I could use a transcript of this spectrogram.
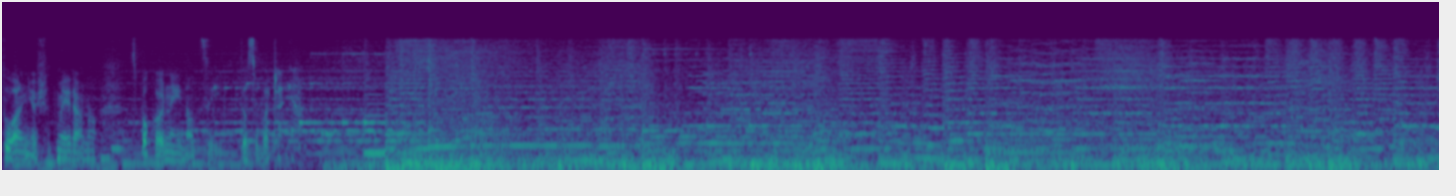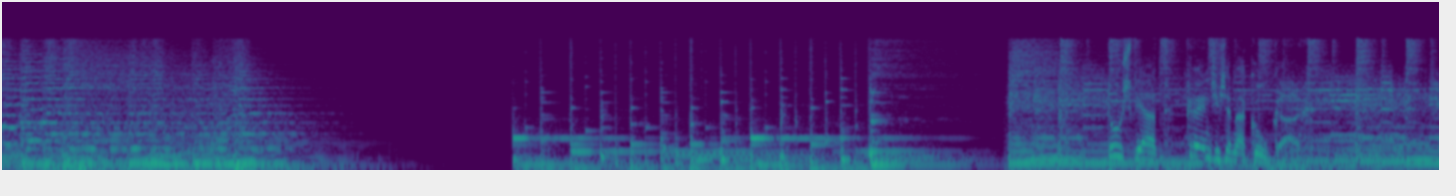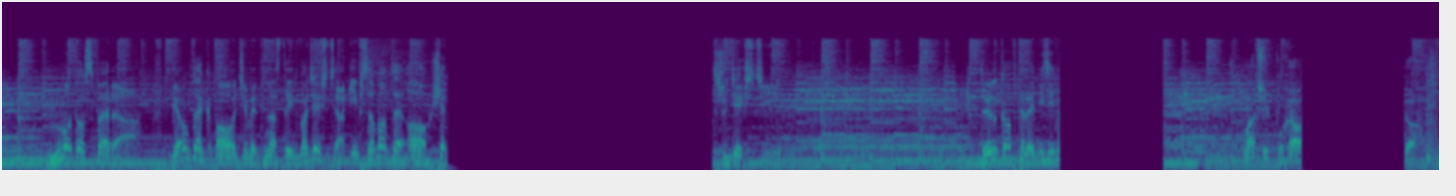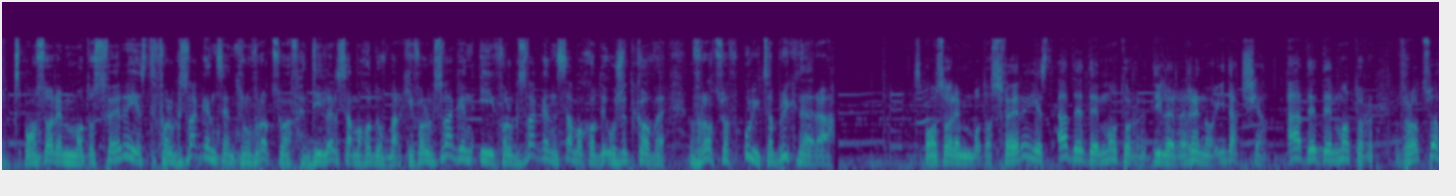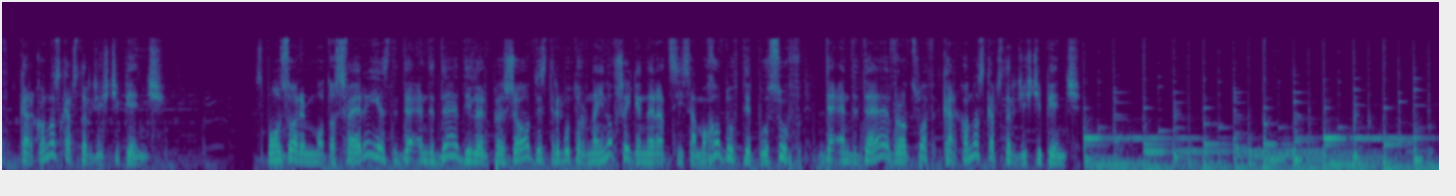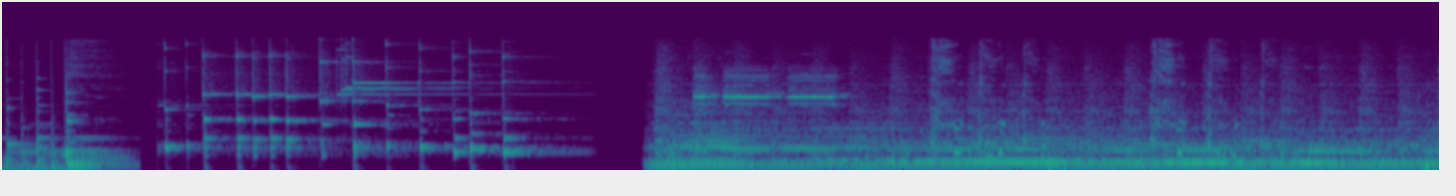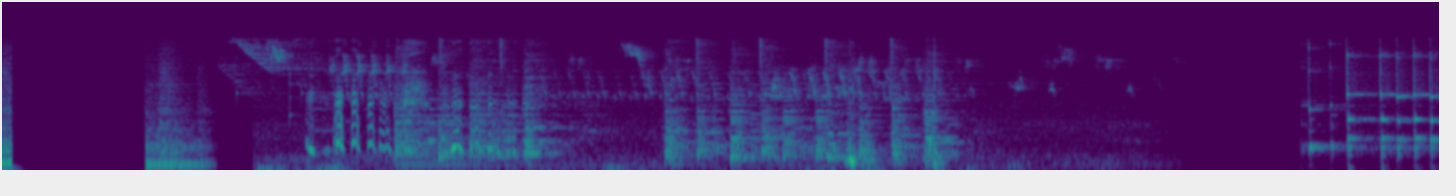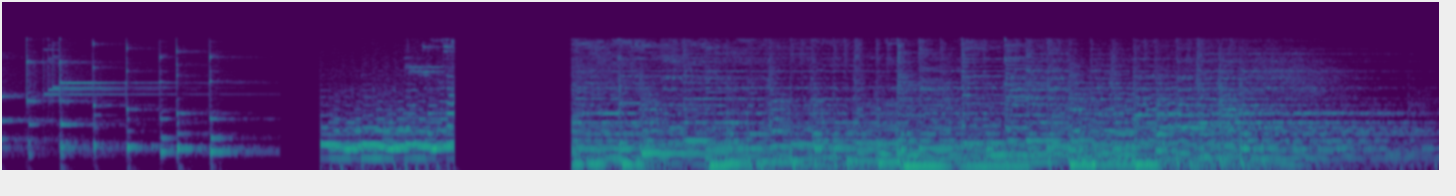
aktualnie o 7 rano. Spokojnej nocy i do zobaczenia. Tu świat kręci się na kółkach. Motosfera. W piątek o 19.20 i w sobotę o 7.30. Tylko w telewizji. Maciej Puchała. Sponsorem motosfery jest Volkswagen Centrum Wrocław, dealer samochodów marki Volkswagen i Volkswagen Samochody Użytkowe, Wrocław ulica Brücknera. Sponsorem motosfery jest ADD Motor, dealer Renault i Dacia. ADD Motor, Wrocław, Karkonoska 45. Sponsorem motosfery jest D&D, dealer Peugeot, dystrybutor najnowszej generacji samochodów typu SUV. D&D, Wrocław, Karkonoska 45. Thank you.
